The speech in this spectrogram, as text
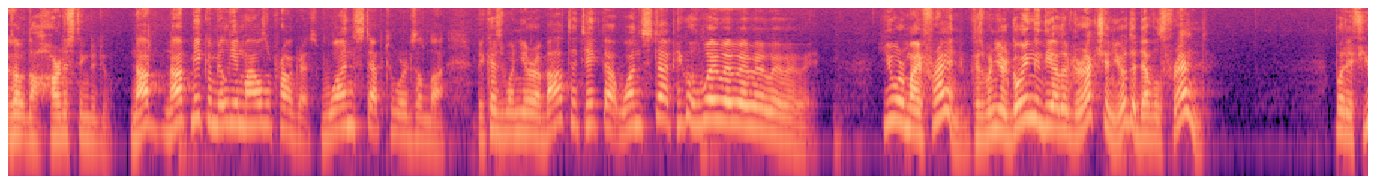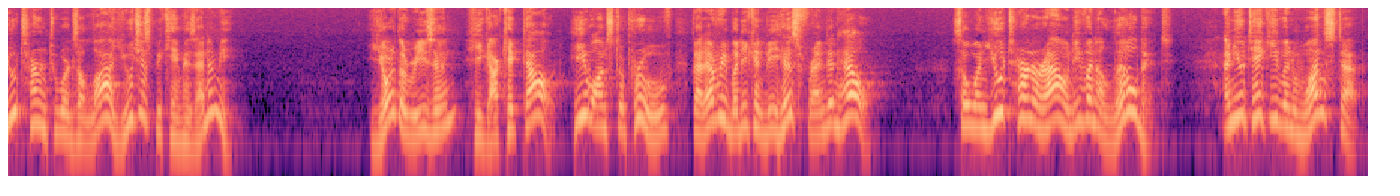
So the hardest thing to do. Not, not make a million miles of progress, one step towards Allah. Because when you're about to take that one step, He goes, wait, wait, wait, wait, wait, wait, wait. You are my friend. Because when you're going in the other direction, you're the devil's friend. But if you turn towards Allah, you just became His enemy. You're the reason He got kicked out. He wants to prove that everybody can be His friend in hell. So when you turn around even a little bit, and you take even one step,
